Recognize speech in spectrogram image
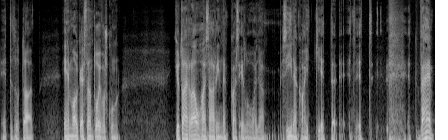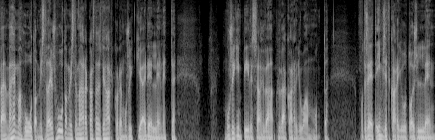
että tota, eihän mä oikeastaan toivoisi, kun jotain rauhaisaa rinnakkaiseloa ja siinä kaikki, että et, et, et vähempään, vähemmän huutamista. Tai jos huutamista, mä rakastan tietysti hardcore-musiikkia edelleen, että musiikin piirissä on hyvä, hyvä karjua, mutta, mutta se, että ihmiset karjuu toisilleen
